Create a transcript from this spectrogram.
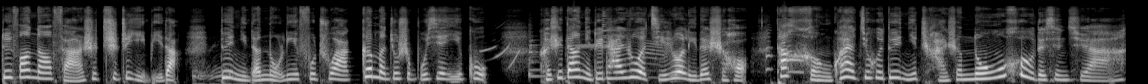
对方呢反而是嗤之以鼻的，对你的努力付出啊，根本就是不屑一顾。可是当你对他若即若离的时候，他很快就会对你产生浓厚的兴趣啊。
